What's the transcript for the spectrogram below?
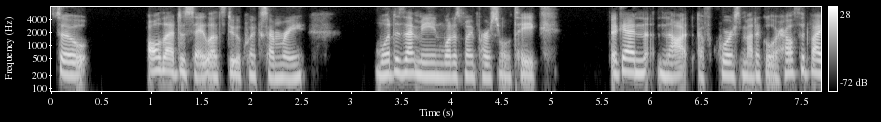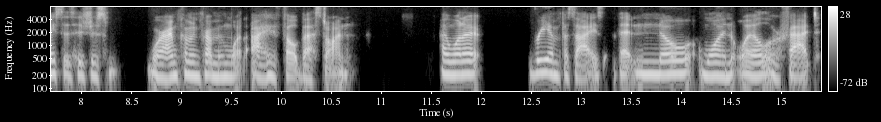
So, all that to say, let's do a quick summary. What does that mean? What is my personal take? Again, not, of course, medical or health advice. This is just where I'm coming from and what I felt best on. I want to reemphasize that no one oil or fat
